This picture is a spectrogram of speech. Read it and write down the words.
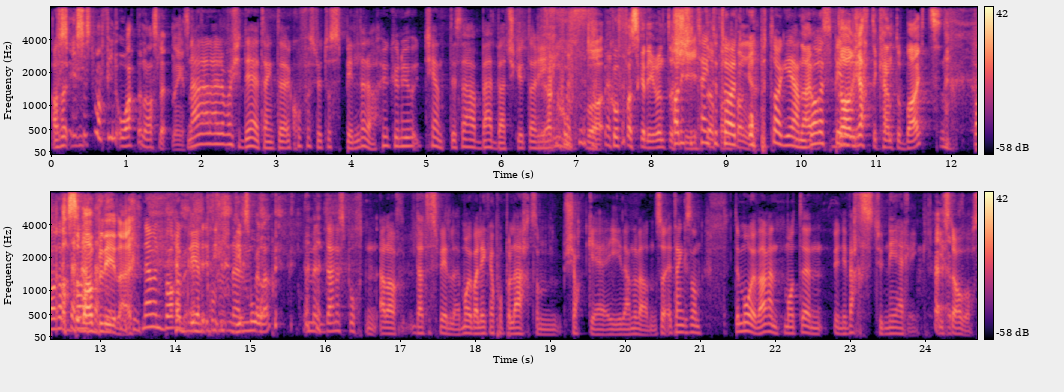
Altså, jeg syns det var en fin, åpen avslutning. nei, nei, nei, det var ikke det jeg tenkte. Hvorfor slutte å spille der? Hun kunne jo tjent disse her Bad Batch-gutta Ja, hvorfor, hvorfor skal de rundt og skyte? Hadde ikke tenkt å ta et oppdrag igjen. Nei, Bare Dra spill rett til Canto Bite, og så bare bli der. Nei, men bare Bli en de- de- profesjonell de må- spiller. Men denne sporten, eller dette spillet, må jo være like populært som sjakk er i denne verden. Så jeg tenker sånn Det må jo være en, på en måte en universturnering i Star Wars,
